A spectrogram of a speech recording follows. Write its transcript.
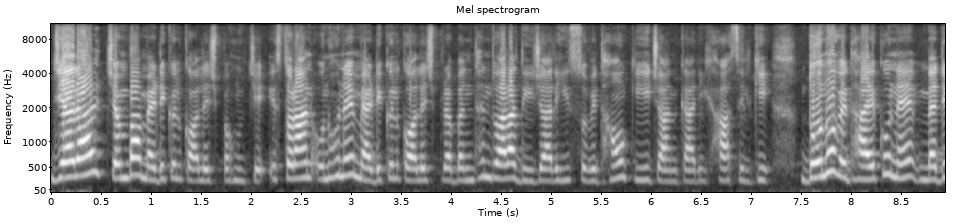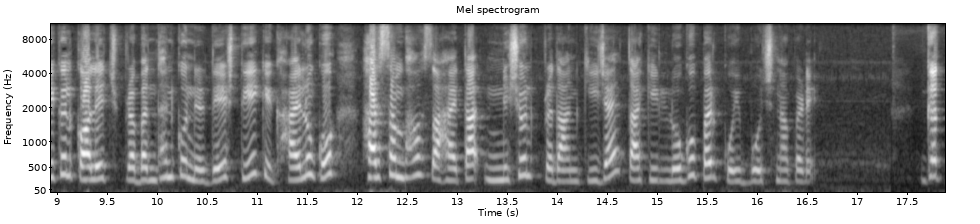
जयलाल चंबा मेडिकल कॉलेज पहुँचे। इस दौरान उन्होंने मेडिकल कॉलेज प्रबंधन द्वारा दी जा रही सुविधाओं की जानकारी हासिल की। दोनों विधायकों ने मेडिकल कॉलेज प्रबंधन को निर्देश दिए कि घायलों को हर संभव सहायता निःशुल्क प्रदान की जाए ताकि लोगों पर कोई बोझ न पड़े। गत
